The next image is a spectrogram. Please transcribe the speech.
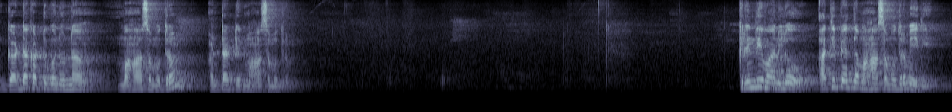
గడ్డ కట్టుకొని ఉన్న మహాసముద్రం అంటార్టిక్ మహాసముద్రం. క్రింది వానిలో అతిపెద్ద మహాసముద్రం ఏది?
